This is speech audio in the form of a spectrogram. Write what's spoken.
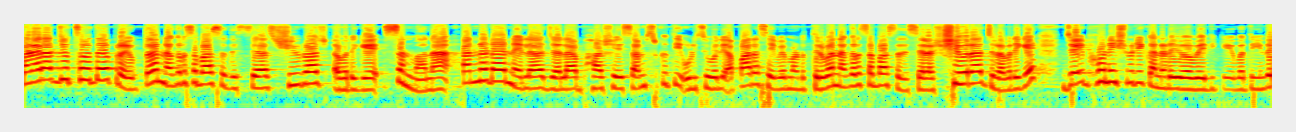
ಗಣರಾಜ್ಯೋತ್ಸವದ ಪ್ರಯುಕ್ತ ನಗರಸಭಾ ಸದಸ್ಯ ಶಿವರಾಜ್ ಅವರಿಗೆ ಸನ್ಮಾನ. ಕನ್ನಡ ನೆಲ, ಜಲ, ಭಾಷೆ, ಸಂಸ್ಕೃತಿ ಉಳಿಸುವಲ್ಲಿ ಅಪಾರ ಸೇವೆ ಮಾಡುತ್ತಿರುವ ನಗರಸಭಾ ಸದಸ್ಯರ ಶಿವರಾಜ್ ರವರಿಗೆ ಜೈ ಭುವನೇಶ್ವರಿ ಕನ್ನಡ ಯುವ ವೇದಿಕೆ ವತಿಯಿಂದ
